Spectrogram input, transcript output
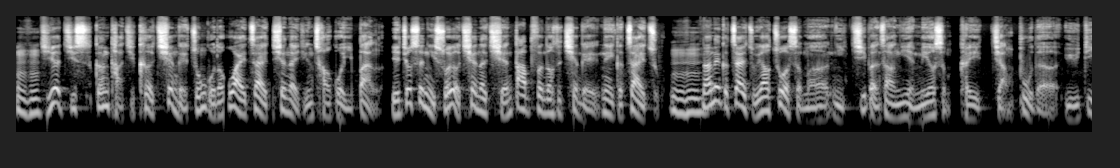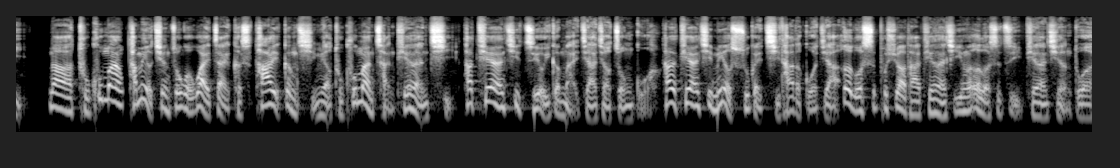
嗯哼，吉尔吉斯跟塔吉克欠给中国的外债。现在已经超过一半了，也就是你所有欠的钱，大部分都是欠给那个债主。嗯哼，那那个债主要做什么，你基本上你也没有什么可以讲不的余地。那土库曼他没有欠中国外债，可是他也更奇妙。土库曼产天然气，它天然气只有一个买家叫中国，它的天然气没有输给其他的国家。俄罗斯不需要它的天然气，因为俄罗斯自己天然气很多，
